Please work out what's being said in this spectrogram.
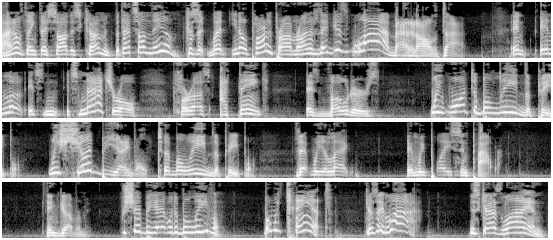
I don't think they saw this coming, but that's on them. Because, but you know, part of the problem, Ron, is they just lie about it all the time. And and look, it's it's natural for us, I think, as voters, we want to believe the people. We should be able to believe the people that we elect and we place in power in government. We should be able to believe them, but we can't because they lie. This guy's lying,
